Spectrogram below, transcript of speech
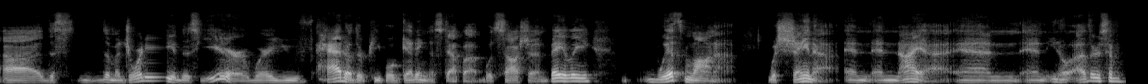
uh this the majority of this year where you've had other people getting the step up with sasha and bayley with lana with Shayna and and Nia and and you know others have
